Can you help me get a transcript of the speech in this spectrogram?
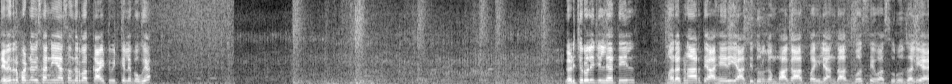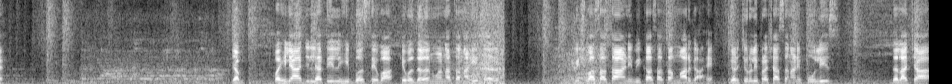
देवेंद्र फडणवीसांनी या संदर्भात काय ट्विट केले बघूया. गडचिरोली जिल्ह्यातील मरकणार ते आहेरी या अतिदुर्गम भागात पहिल्यांदाच बस सेवा सुरू झाली आहे. या पहिल्या जिल्ह्यातील ही बस सेवा केवळ दळणवळणाचा नाही तर विश्वासाचा आणि विकासाचा मार्ग आहे. गडचिरोली प्रशासन आणि पोलीस दलाच्या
